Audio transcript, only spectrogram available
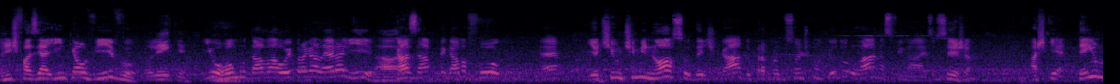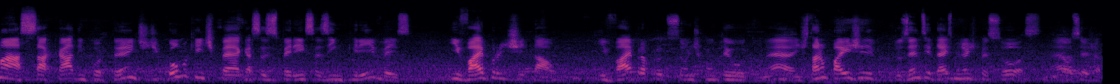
a gente fazia link ao vivo O link. e o Rômulo dava oi pra galera ali, a casa pegava fogo, né? E eu tinha um time nosso dedicado para produção de conteúdo lá nas finais, ou seja, acho que tem uma sacada importante de como que a gente pega essas experiências incríveis e vai para o digital e vai para a produção de conteúdo, né? A gente está num país de 210 milhões de pessoas, né? Ou seja,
